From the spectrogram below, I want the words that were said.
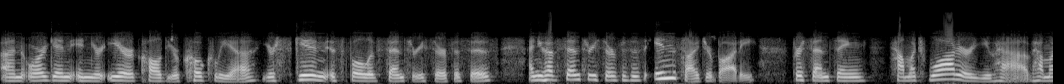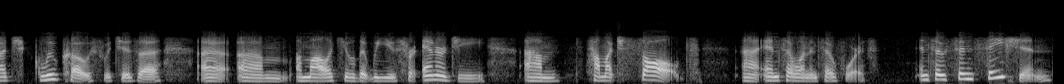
an organ in your ear called your cochlea. Your skin is full of sensory surfaces, and you have sensory surfaces inside your body for sensing how much water you have, how much glucose, which is a, a, um, a molecule that we use for energy, um, how much salt, uh, and so on and so forth. And so sensation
